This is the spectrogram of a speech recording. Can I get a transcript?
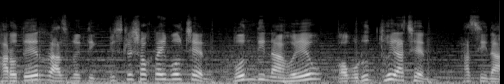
ভারতের রাজনৈতিক বিশ্লেষকরাই বলছেন, বন্দী না হয়েও অবরুদ্ধই আছেন হাসিনা।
